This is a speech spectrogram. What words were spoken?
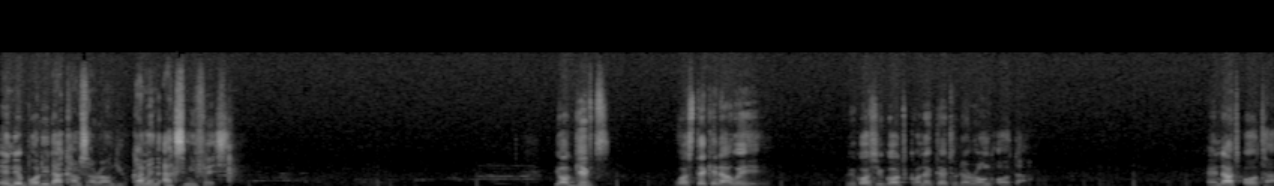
anybody that comes around you, come and ask me first. Your gift was taken away because you got connected to the wrong altar. And that altar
